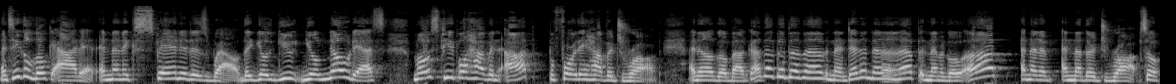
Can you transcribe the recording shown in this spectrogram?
and take a look at it and then expand it as well. That you'll, you, will you will notice most people have an up before they have a drop and then it'll go back up, up, up, up, up and then down, down, down, up and then it'll go up and then a, another drop. So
